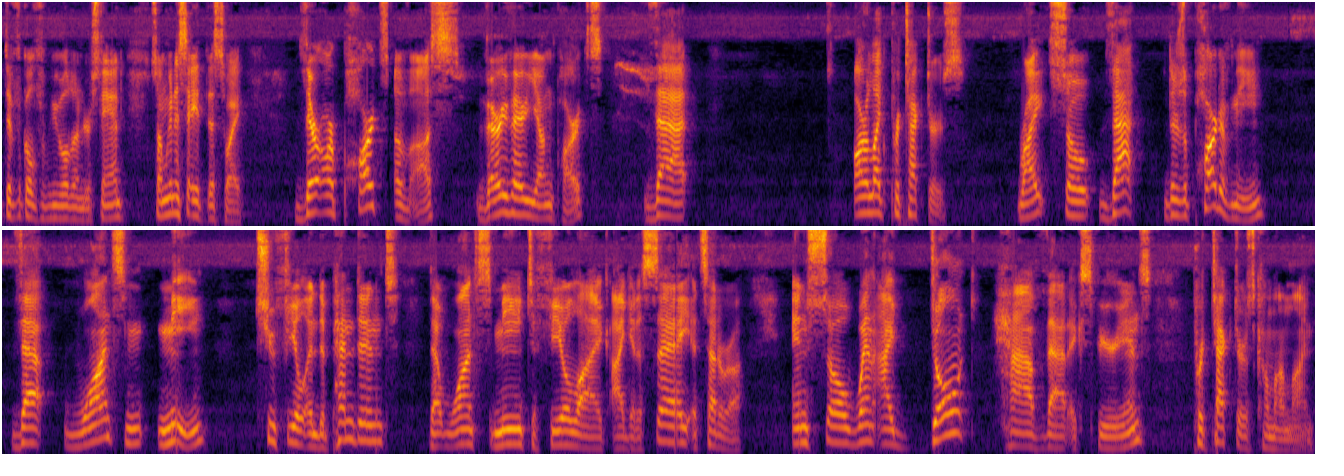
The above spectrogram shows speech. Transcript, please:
difficult for people to understand. So I'm going to say it this way: there are parts of us, very very young parts, that are like protectors, right? So that there's a part of me that wants me to feel independent, that wants me to feel like I get a say, etc. And so when I don't have that experience, protectors come online.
